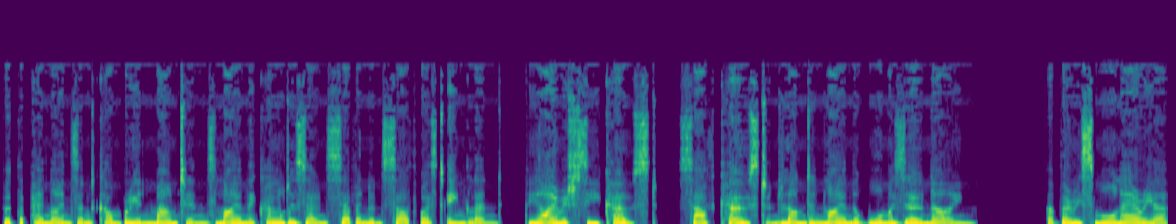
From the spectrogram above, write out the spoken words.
but the Pennines and Cumbrian Mountains lie in the colder Zone 7 and southwest England, the Irish Sea coast, south coast and London lie in the warmer Zone 9. A very small area,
